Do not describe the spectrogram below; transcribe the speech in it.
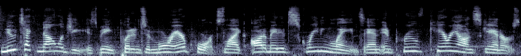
new technology is being put into more airports like automated screening lanes and improved carry-on scanners.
